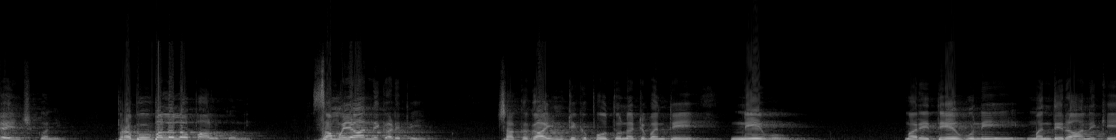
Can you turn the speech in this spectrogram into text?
చేయించుకొని ప్రభు బలలో పాల్గొని సమయాన్ని గడిపి చక్కగా ఇంటికి పోతున్నటువంటి నీవు మరి దేవుని మందిరానికి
